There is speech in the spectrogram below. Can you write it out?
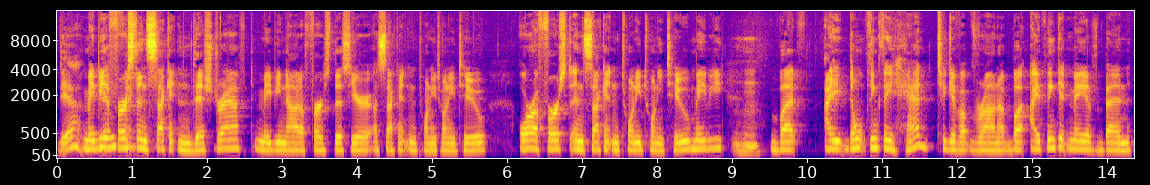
Yeah, Maybe a first and second in this draft. Maybe not a first this year, a second in 2022, or a first and second in 2022, maybe. Mm-hmm. But I don't think they had to give up Vrana, but I think it may have been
